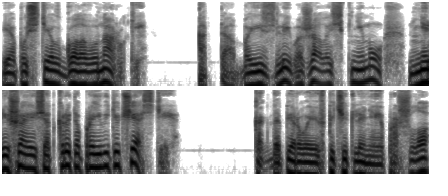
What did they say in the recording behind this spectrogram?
и опустил голову на руки. А та боязливо жалась к нему, не решаясь открыто проявить участие. Когда первое впечатление прошло,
